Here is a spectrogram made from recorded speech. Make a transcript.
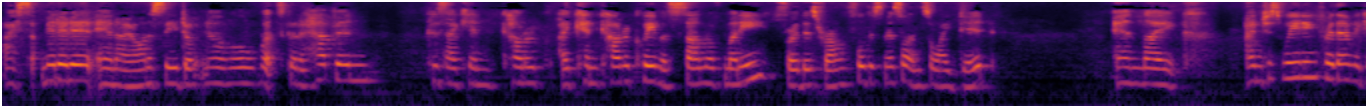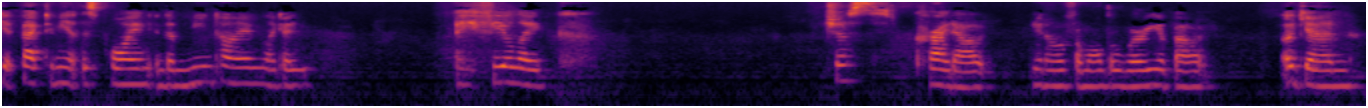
I submitted it and I honestly don't know what's going to happen because I can counter I can counterclaim a sum of money for this wrongful dismissal and so I did. And like I'm just waiting for them to get back to me at this point. In the meantime, like I I feel like just cried out, you know, from all the worry about, again,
